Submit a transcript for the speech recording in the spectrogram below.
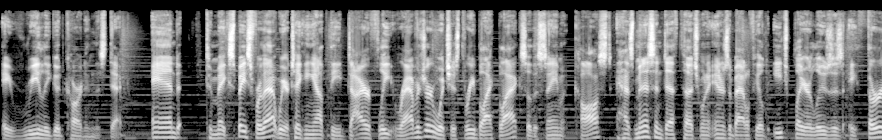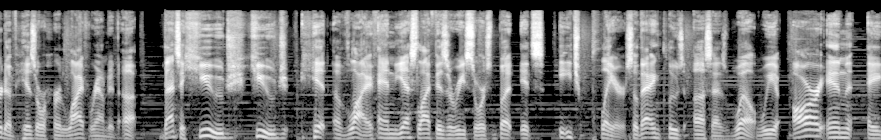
a really good card in this deck. And to make space for that, we are taking out the Dire Fleet Ravager, which is three black black, so the same cost. Has Menace and Death Touch. When it enters the battlefield, each player loses a third of his or her life rounded up. That's a huge, huge hit of life. And yes, life is a resource, but it's each player. So that includes us as well. We are in a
